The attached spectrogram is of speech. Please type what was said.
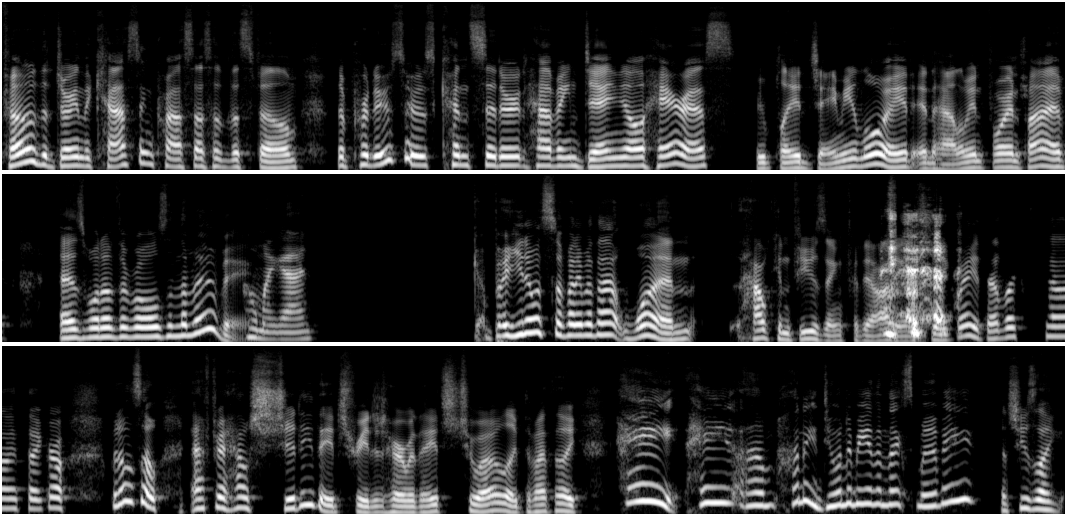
found out that during the casting process of this film, the producers considered having Danielle Harris, who played Jamie Lloyd in Halloween 4 and 5, as one of the roles in the movie. Oh my god. But you know what's so funny about that? One, how confusing for the audience. like, wait, that looks kind of like that girl. But also, after how shitty they treated her with H2O, like the fact that, like, hey, hey, um, honey, do you want to be in the next movie? And she's like,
